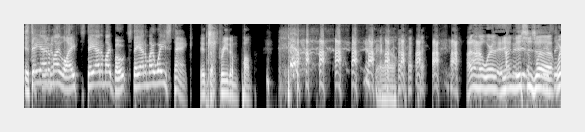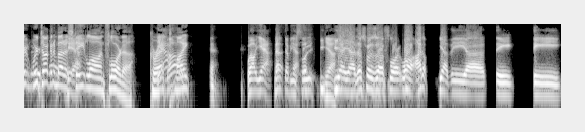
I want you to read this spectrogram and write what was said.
it's stay out of my life, stay out of my boat, stay out of my waste tank. It's a freedom pump. I don't know where, and this is, uh, we're, we're talking about a Yeah. state law in Florida, correct, Yeah. Mike? Well, yeah, No, FWC. Yeah. Yeah, yeah. This was a Florida. Well, I don't. Yeah, the uh, the the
